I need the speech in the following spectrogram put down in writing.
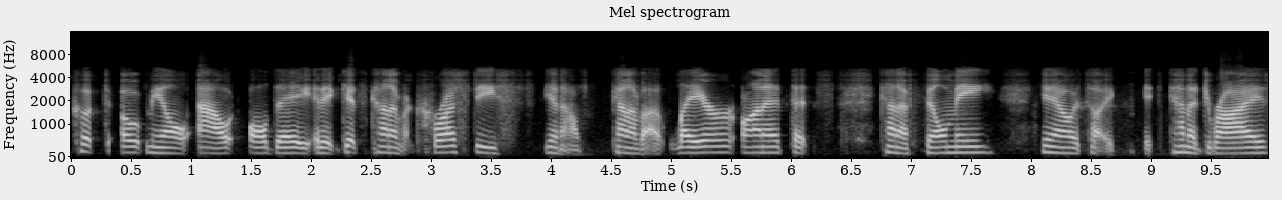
cooked oatmeal out all day and it gets kind of a crusty, you know, kind of a layer on it that's kind of filmy. You know, it's like it kind of dries.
